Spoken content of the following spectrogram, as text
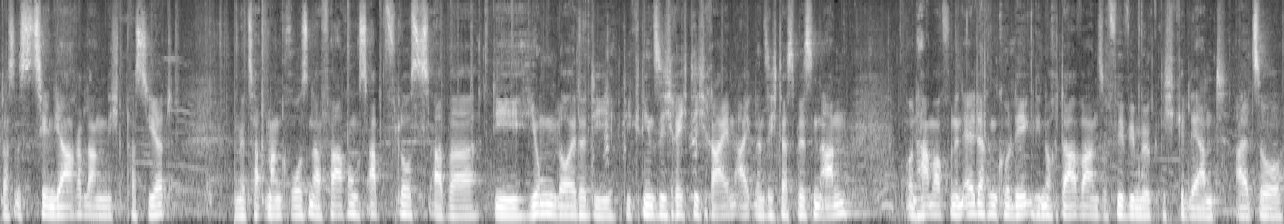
Das ist zehn Jahre lang nicht passiert. Jetzt hat man einen großen Erfahrungsabfluss, aber die jungen Leute, die, die knien sich richtig rein, eignen sich das Wissen an und haben auch von den älteren Kollegen, die noch da waren, so viel wie möglich gelernt. Also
